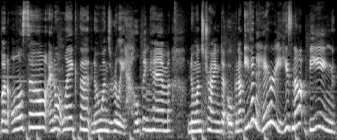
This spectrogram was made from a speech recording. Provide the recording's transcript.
But also, I don't like that no one's really helping him. No one's trying to open up. Even Harry, he's not being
